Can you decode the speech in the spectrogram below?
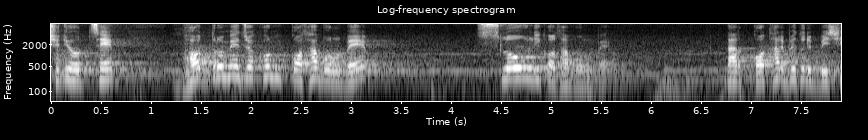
সেটি হচ্ছে ভদ্র মেয়ে যখন কথা বলবে স্লোলি কথা বলবে, তার কথার ভেতরে বেশি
